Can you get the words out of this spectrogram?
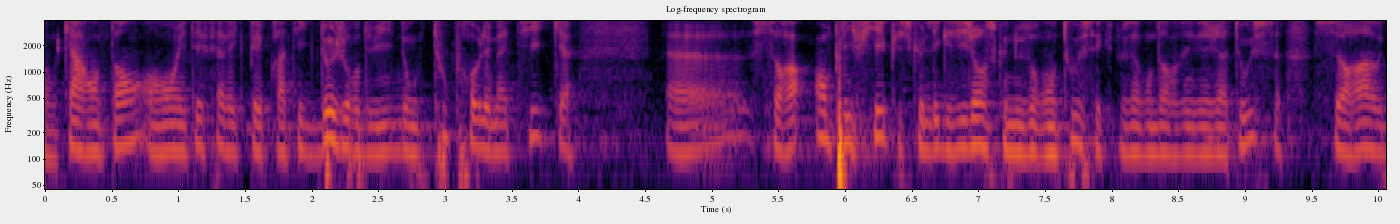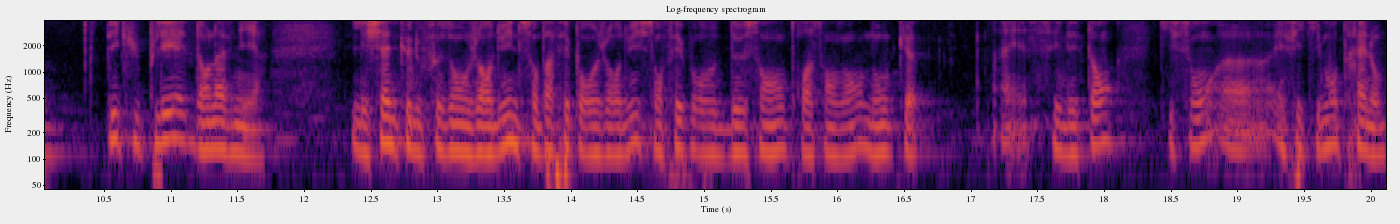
dans 40 ans auront été faits avec les pratiques d'aujourd'hui. Donc toute problématique euh, sera amplifiée puisque l'exigence que nous aurons tous et que nous avons d'ores et déjà tous sera décuplée dans l'avenir. Les chaînes que nous faisons aujourd'hui ne sont pas faites pour aujourd'hui, sont faites pour 200, 300 ans. Donc c'est des temps qui sont euh, effectivement très longs.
